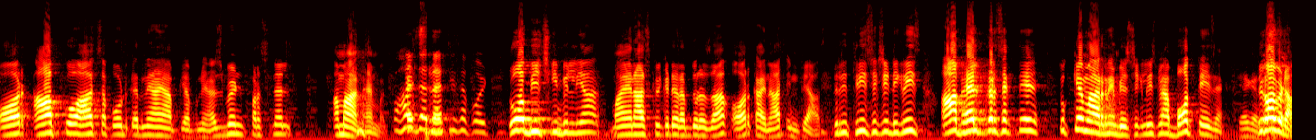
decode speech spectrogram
और आपको आज सपोर्ट करने आए आपके अपने हस्बैंड पर्सनल अमान अहमद। बहुत ज़रूरत थी सपोर्ट की। दो बीच की बिल्लियाँ मायनाज क्रिकेटर अब्दुल रजाक और Kainat Imtiaz. Three three sixty degrees आप हेल्प कर सकते हैं तुक्के मारने बेसिकली इसमें आप बहुत तेज हैं। दिखाओ बेटा।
